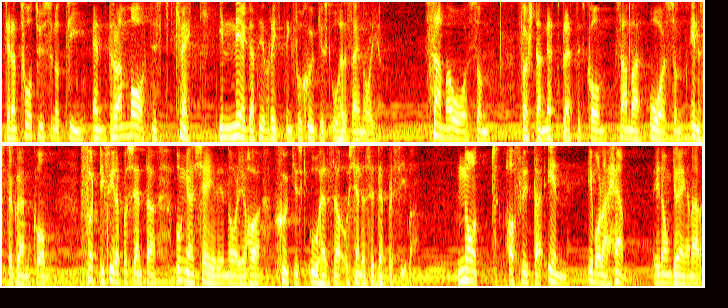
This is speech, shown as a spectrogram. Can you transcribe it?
Sedan 2010 en dramatisk knäck i negativ riktning för psykisk ohälsa i Norge. Samma år som första nätbrettet kom, samma år som Instagram kom. 44 procent av unga tjejer i Norge har psykisk ohälsa och känner sig depressiva. Något har flyttat in i våra hem i de grejerna.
